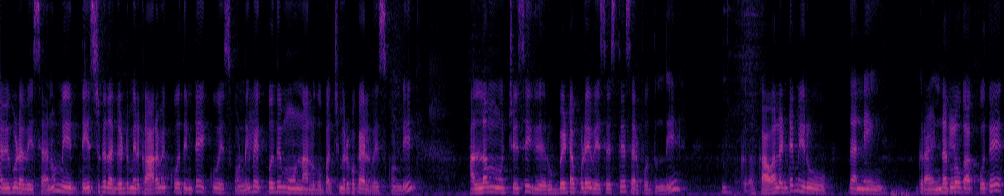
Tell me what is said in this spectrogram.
అవి కూడా వేశాను. మీ టేస్ట్కి తగ్గట్టు మీరు కారం ఎక్కువ తింటే ఎక్కువ వేసుకోండి. లేకపోతే మూడు నాలుగు పచ్చిమిరపకాయలు వేసుకోండి. అల్లం వచ్చేసి రుబ్బేటప్పుడే వేసేస్తే సరిపోతుంది. కావాలంటే మీరు దాన్ని గ్రైండర్లో కాకపోతే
